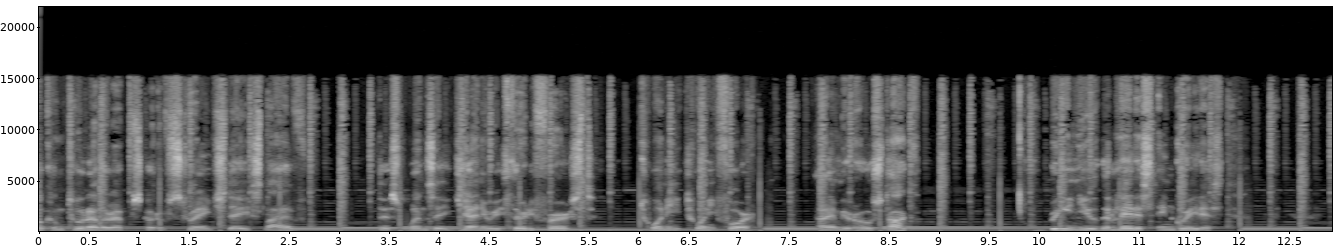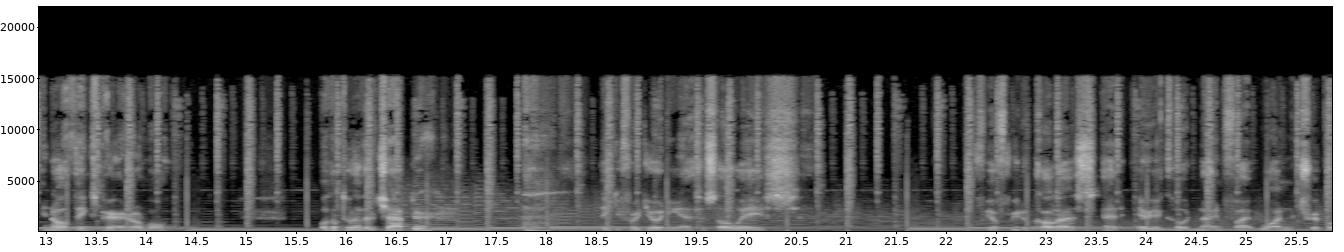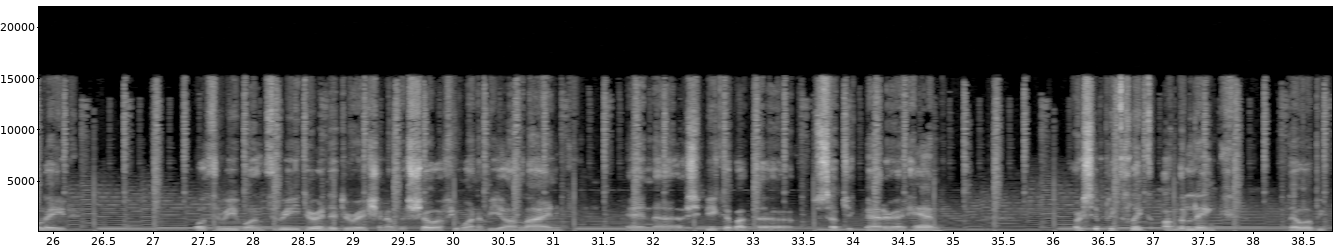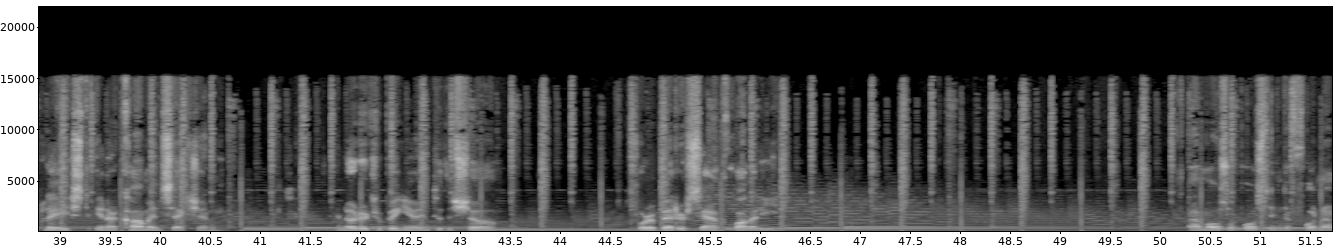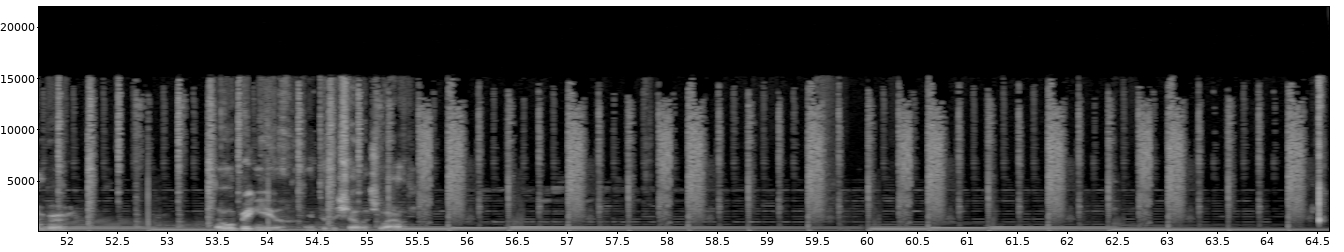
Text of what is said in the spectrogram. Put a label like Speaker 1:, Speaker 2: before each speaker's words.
Speaker 1: Welcome to another episode of Strange Days Live. This Wednesday, January 31st, 2024. I am your host, Doc, bringing you the latest and greatest in all things paranormal. Welcome to another chapter. Thank you for joining us as always. Feel free to call us at area code 951 888 0313 during the duration of the show if you want to be online and uh, speak about the subject matter at hand. Or simply click on the link that will be placed in our comment section in order to bring you into the show for a better sound quality. I'm also posting the phone number that will bring you into the show as well.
